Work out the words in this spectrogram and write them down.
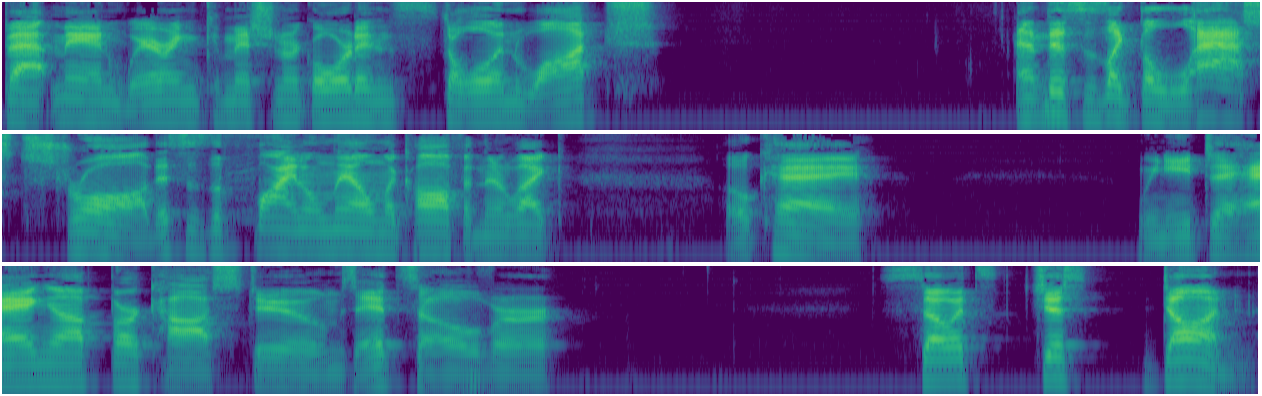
Batman wearing Commissioner Gordon's stolen watch. And this is like the last straw. This is the final nail in the coffin. They're like, okay, we need to hang up our costumes. It's over. So it's just done.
